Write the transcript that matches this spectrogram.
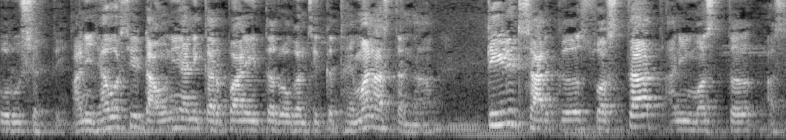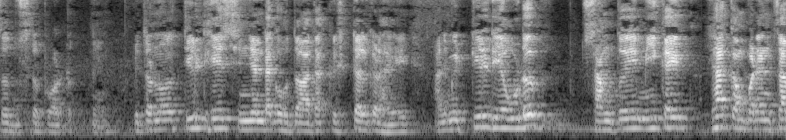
करू शकते. आणि ह्या वर्षी डावणी आणि करपा आणि इतर रोगांचे इतकं थैमान असताना टिल्ट सारखं स्वस्तात आणि मस्त असं दुसरं प्रॉडक्ट नाही. मित्रांनो टिल्ट हे सिंजंटाक होतं आता क्रिस्टलकडे आहे. आणि मी टिल्ट एवढं सांगतोय मी काही ह्या कंपन्यांचा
